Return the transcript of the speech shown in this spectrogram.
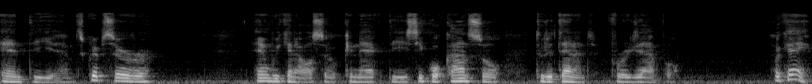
and the um, script server. and we can also connect the SQL console to the tenant, for example. Okay,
